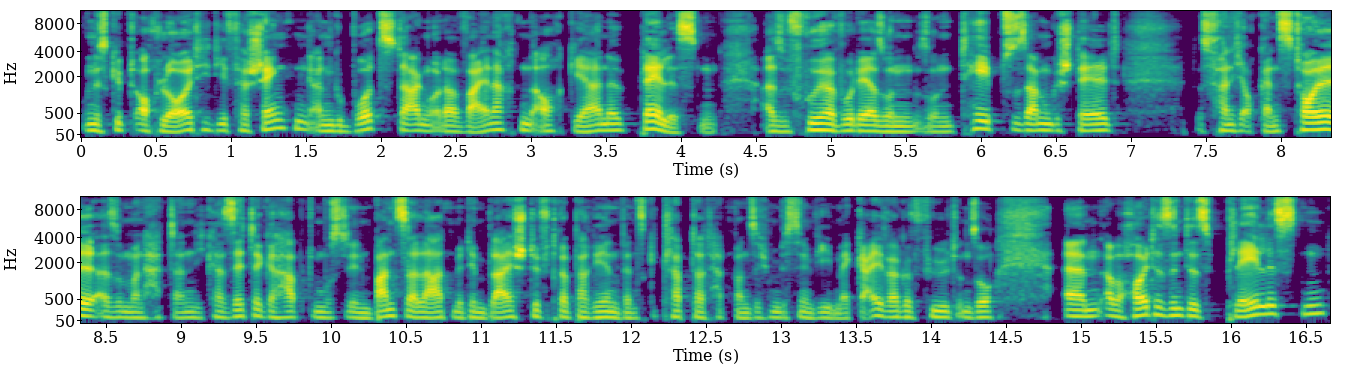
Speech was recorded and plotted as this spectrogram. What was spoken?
Und es gibt auch Leute, die verschenken an Geburtstagen oder Weihnachten auch gerne Playlisten. Also früher wurde ja so ein, so ein Tape zusammengestellt das fand ich auch ganz toll. Also man hat dann die Kassette gehabt, musste den Bandsalat mit dem Bleistift reparieren. Wenn es geklappt hat, hat man sich ein bisschen wie MacGyver gefühlt und so. Ähm, aber heute sind es Playlisten,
